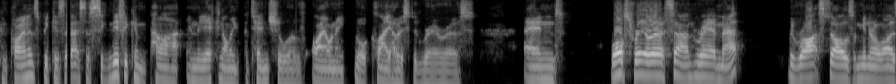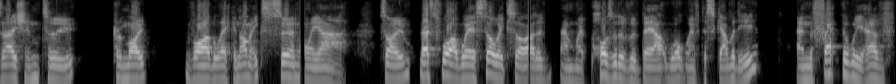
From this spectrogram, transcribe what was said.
components because that's a significant part in the economic potential of ionic or clay hosted rare earths. And whilst rare earths aren't rare, Matt, the right styles of mineralization to promote viable economics certainly are. So that's why we're so excited and we're positive about what we've discovered here. And the fact that we have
